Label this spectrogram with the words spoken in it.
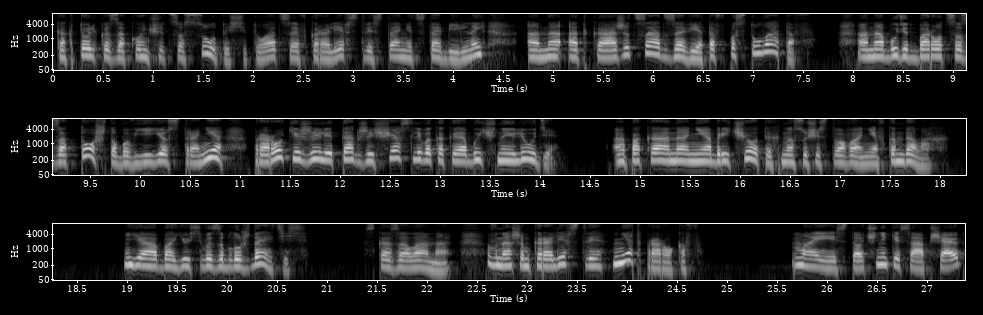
Как только закончится суд и ситуация в королевстве станет стабильной, она откажется от заветов постулатов. Она будет бороться за то, чтобы в ее стране пророки жили так же счастливо, как и обычные люди. А пока она не обречет их на существование в кандалах. «Я боюсь, вы заблуждаетесь сказала она. «В нашем королевстве нет пророков». «Мои источники сообщают,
